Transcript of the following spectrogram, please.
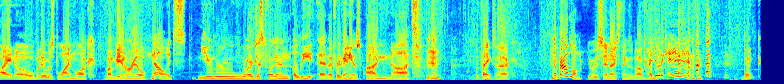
I know, but it was blind luck, if I'm being real. No, it's you are just fucking elite at Metroidvanias. I'm not. Mm-hmm. But thanks, Zach. No problem. You always say nice things about me. I do what I can. Boink.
